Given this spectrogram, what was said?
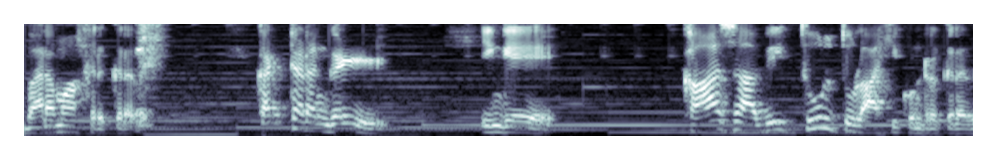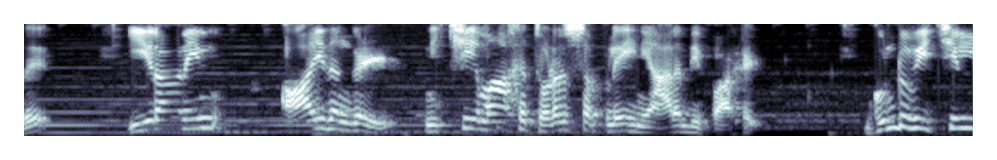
பலமாக இருக்கிறது. கட்டடங்கள் இங்கே காசாவில் தூள் தூளாகி கொண்டிருக்கிறது. ஈரானின் ஆயுதங்கள் நிச்சயமாக தொடர் சப்ளை இனி ஆரம்பிப்பார்கள். குண்டுவீச்சில்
